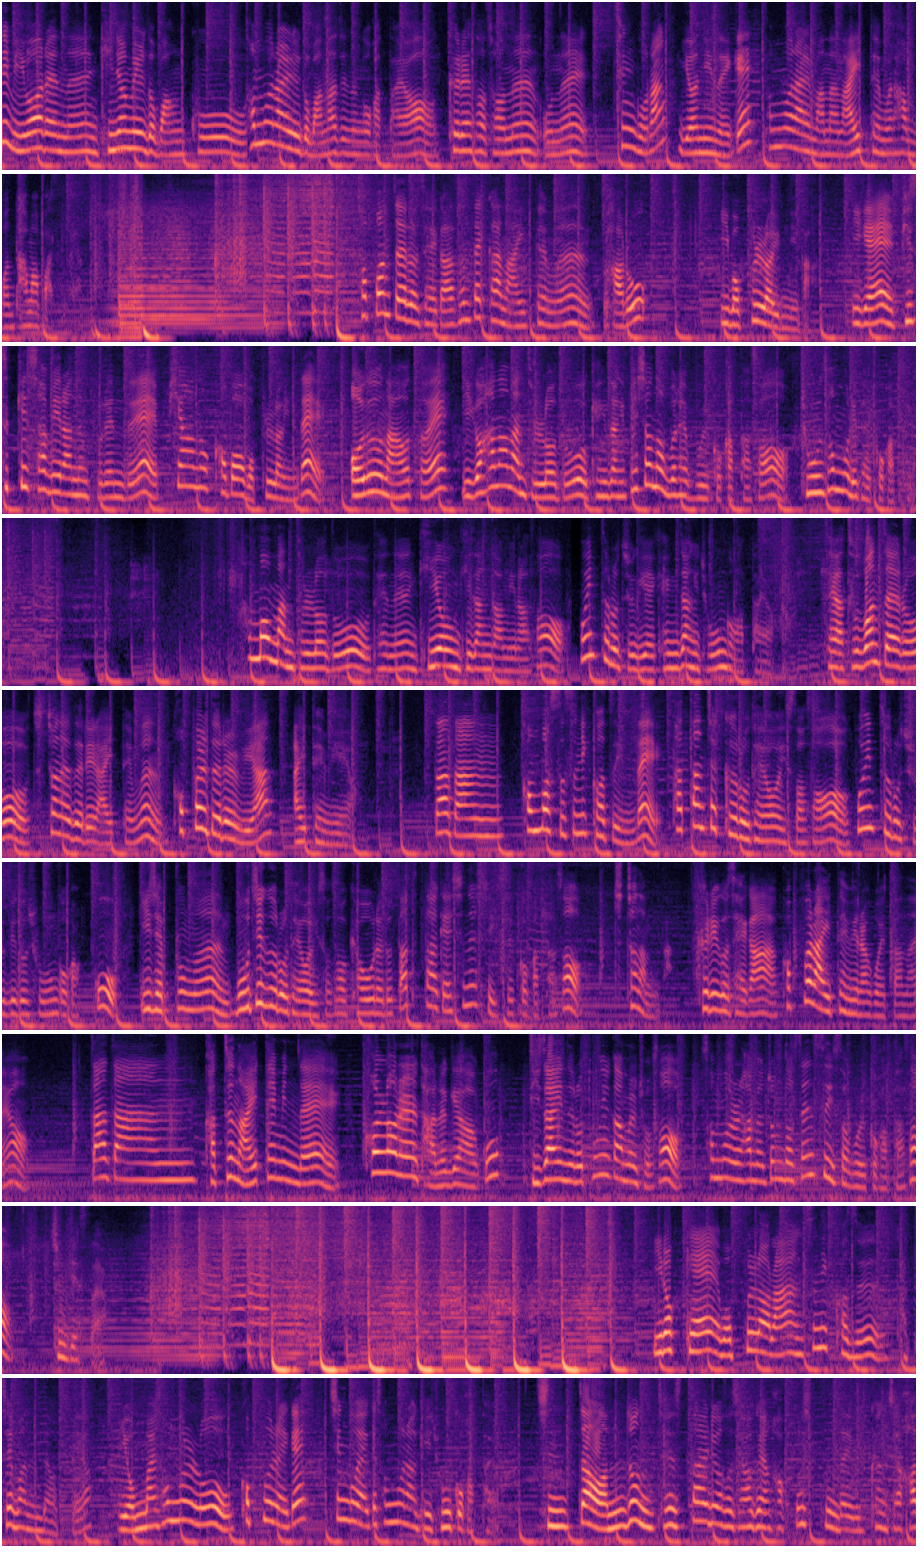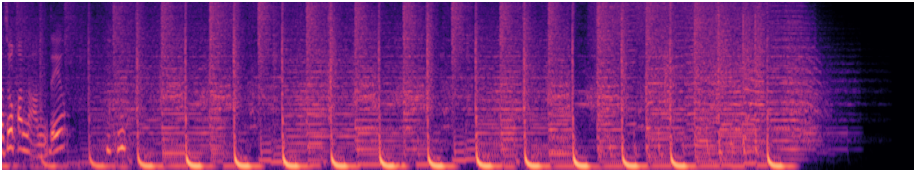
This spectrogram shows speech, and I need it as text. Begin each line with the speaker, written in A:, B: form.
A: 12월에는 기념일도 많고 선물할 일도 많아지는 것 같아요. 그래서 저는 오늘 친구랑 연인에게 선물할 만한 아이템을 한번 담아봤어요. 첫 번째로 제가 선택한 아이템은 바로 이 머플러입니다. 이게 비스킷샵이라는 브랜드의 피아노 커버 머플러인데 어두운 아우터에 이거 하나만 둘러도 굉장히 패셔너블해 보일 것 같아서 좋은 선물이 될 것 같아요. 한 번만 둘러도 되는 귀여운 기장감이라서 포인트로 주기에 굉장히 좋은 것 같아요. 제가 두 번째로 추천해드릴 아이템은 커플들을 위한 아이템이에요. 짜잔! 컨버스 스니커즈인데 타탄 체크로 되어 있어서 포인트로 주기도 좋은 것 같고 이 제품은 모직으로 되어 있어서 겨울에도 따뜻하게 신을 수 있을 것 같아서 추천합니다. 그리고 제가 커플 아이템이라고 했잖아요. 짜잔! 같은 아이템인데 컬러를 다르게 하고 디자인으로 통일감을 줘서 선물을 하면 좀 더 센스 있어 보일 것 같아서 준비했어요. 이렇게 머플러랑 스니커즈 같이 봤는데 어때요? 연말 선물로 커플에게, 친구에게 선물하기 좋을 것 같아요. 진짜 완전 제 스타일이어서 제가 그냥 갖고 싶은데 그냥 제가 가져가면 안 돼요?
